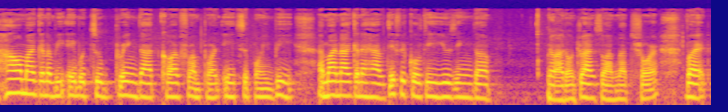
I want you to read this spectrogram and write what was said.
how am I going to be able to bring that car from point A to point B? Am I not going to have difficulty using the no, I don't drive, so I'm not sure, but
